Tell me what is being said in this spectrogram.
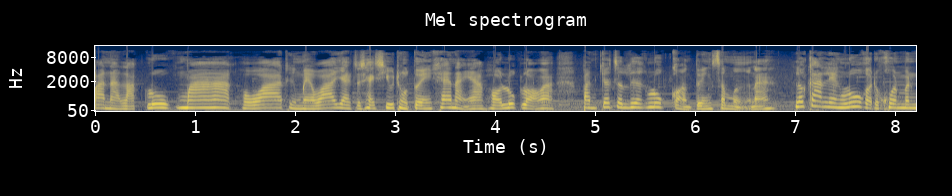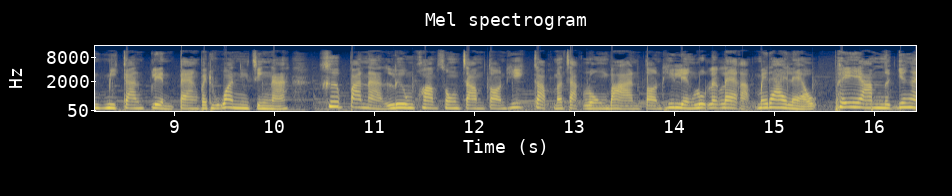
ปันอะรักลูกมาก เพราะว่าถึงแม้ว่าอยากจะใช้ชีวิตของตัวเองแค่ไหนอะพอลูกร้องอะปันก็จะเลือกลูกก่อนตัวเองเสมอนะ แล้วการเลี้ยงลูกอะทุกคนมันมีการเปลี่ยนแปลงไปทุกวันจริงๆนะ คือปันอะลืมความทรงจำตอนที่กลับมาจากโรงพยาบาลตอนที่เลี้ยงลูกแรกๆอะไม่ได้แล้ว พยายามนึกยังไง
